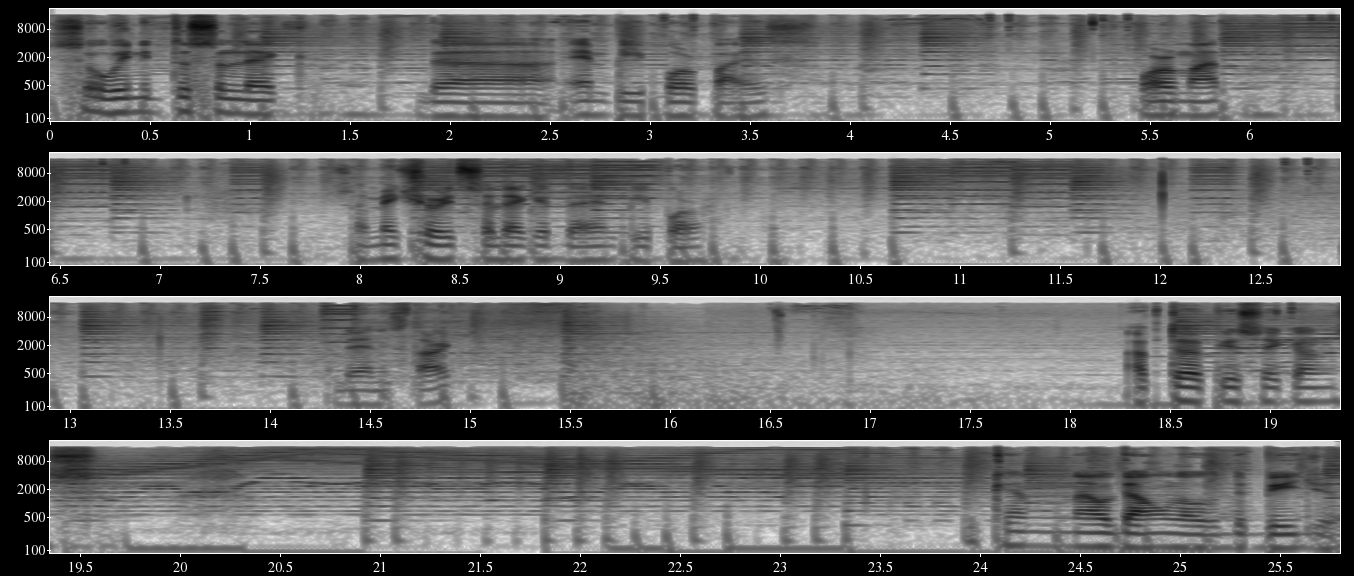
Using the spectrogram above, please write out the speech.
So we need to select the mp4 files format so make sure it's selected the mp4 then start. After a few seconds. You can now download the video.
